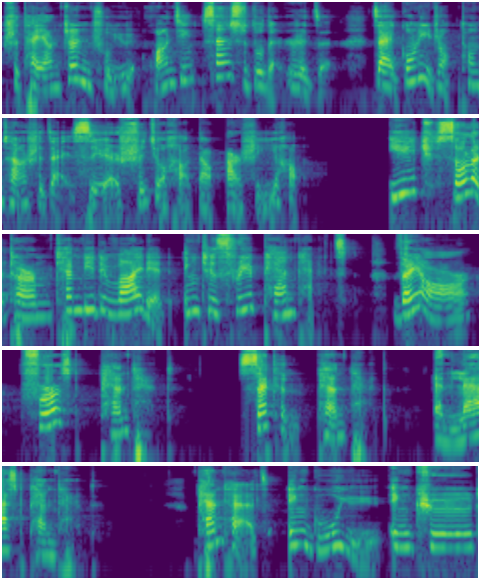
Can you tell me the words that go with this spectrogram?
是太阳正处于黄金三十度的日子，在公历中通常是在四月十九号到二十一号。Each solar term can be divided into three pentads. They are first pentad, second pentad, and last pentad. Pentads in 谷雨 include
